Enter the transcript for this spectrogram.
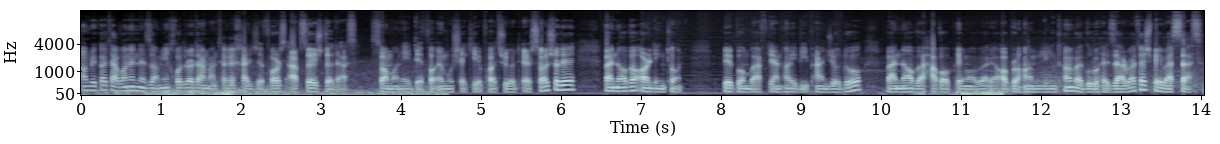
آمریکا توان نظامی خود را در منطقه خلیج فارس افزایش داده است. سامانه دفاع موشکی پاتریوت ارسال شده و ناو آرلینگتون به بمب افکنهای بی 52 و ناو هواپیمابر آبراهام لینکن و گروه ضربتش پیوسته است.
